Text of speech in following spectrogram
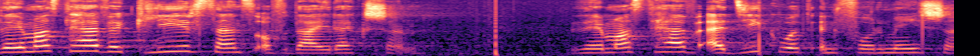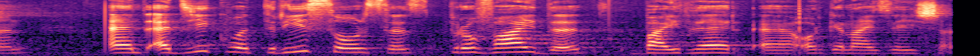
they must have a clear sense of direction. They must have adequate information and adequate resources provided by their uh, organization.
